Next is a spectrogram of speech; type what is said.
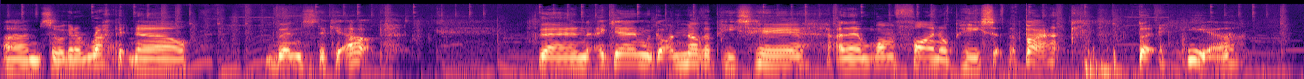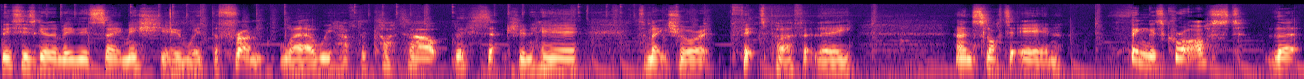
Um, so we're going to wrap it now, then stick it up, then again, we've got another piece here and then one final piece at the back. But here, this is going to be the same issue with the front where we have to cut out this section here to make sure it fits perfectly and slot it in. Fingers crossed that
